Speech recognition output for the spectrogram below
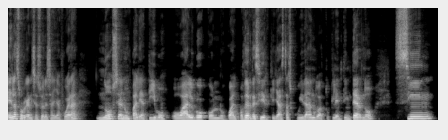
en las organizaciones allá afuera no sean un paliativo o algo con lo cual poder decir que ya estás cuidando a tu cliente interno sin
